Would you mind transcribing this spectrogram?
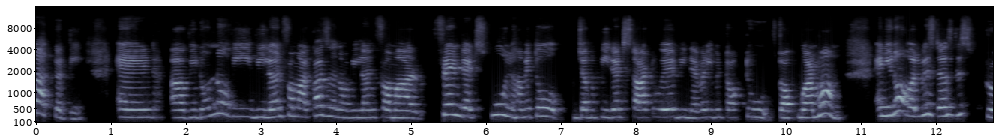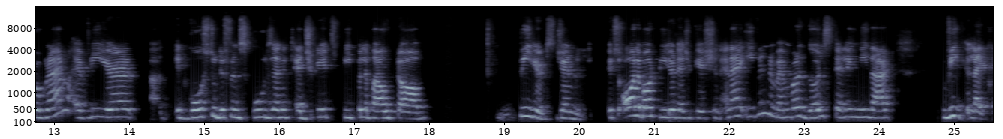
بات کرتی and we don't know we we learn from our cousin اور فرینڈ ایٹ اسکول ہمیں تو جب پیریڈ اسٹارٹ ہوئے we never even talk to talk ٹو آر موم اینڈ یو نو آلویز ڈز دس پروگرام ایوری ایئر اٹ گوز ٹو ڈفرنٹ اسکولز اینڈ اٹ ایجوکیٹس پیپل اباؤٹ پیریڈس جنرلی اٹس آل اباؤٹ پیریڈ ایجوکیشن اینڈ آئی ایون ریمبر گرلس ٹیلنگ می دیٹ we like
